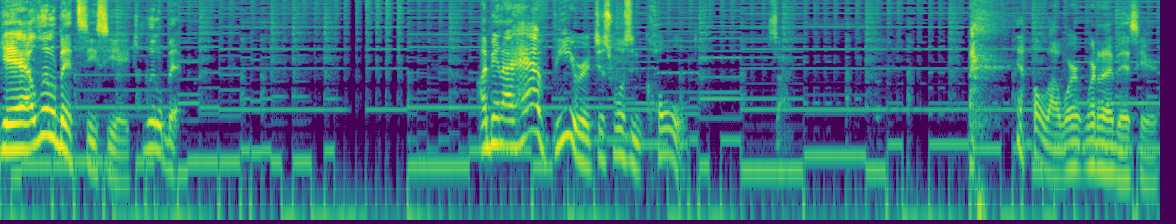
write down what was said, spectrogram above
Yeah, a little bit, CCH. A little bit. I mean, I have beer, it just wasn't cold. Sorry. Hold on, where, where did I miss here?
